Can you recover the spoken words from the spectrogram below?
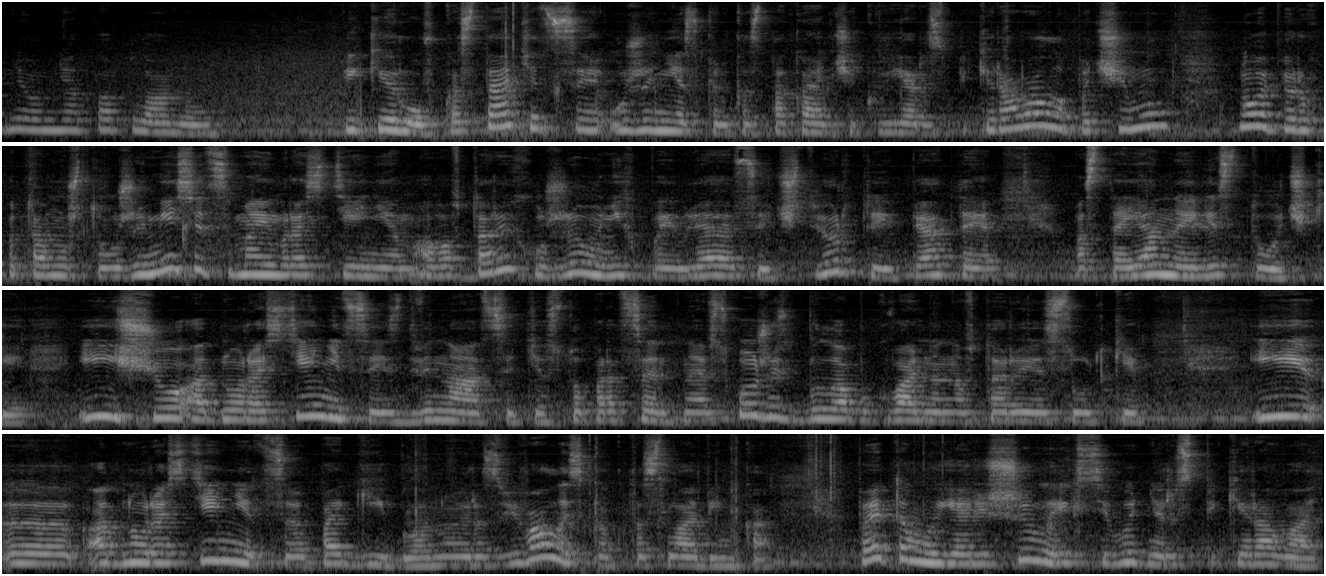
Сегодня у меня по плану пикировка статицы. Уже несколько стаканчиков я распикировала. Почему? Ну, во-первых, потому что уже месяц моим растениям, а во-вторых, уже у них появляются четвертые, пятые постоянные листочки. И еще одно растенице из 12, стопроцентная схожесть была буквально на вторые сутки. И э, одно растение погибло, оно и развивалось как-то слабенько. Поэтому я решила их сегодня распикировать.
